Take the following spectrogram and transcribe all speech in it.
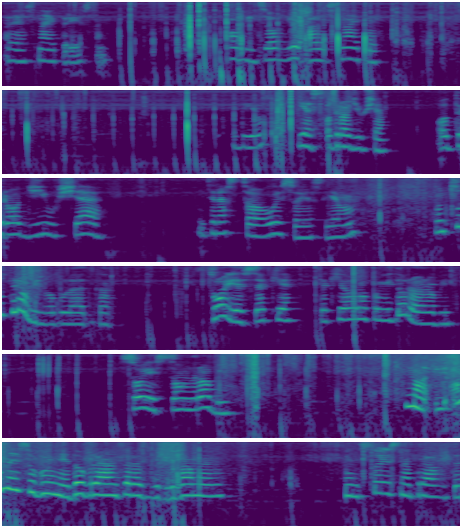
Ale ja snajper jestem. O widzowie, ale snajper. Dios? Jest, odrodził się. Odrodził się. I teraz co? Łyso jest, mam. No co ty robisz w ogóle, Edgar? Co jest? Jakie, jakie ono pomidory robi? Co jest? Co on robi? No i ona jest ogólnie dobra, zaraz wygrywamy. Więc to jest naprawdę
